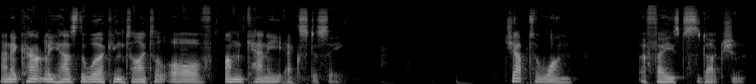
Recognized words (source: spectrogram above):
and it currently has the working title of Uncanny Ecstasy. Chapter 1 A Phased Seduction.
